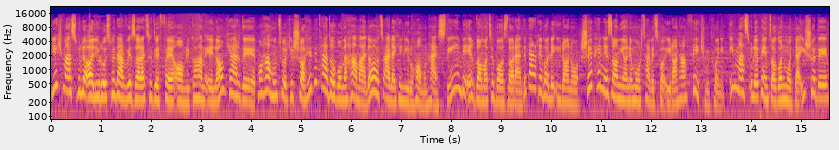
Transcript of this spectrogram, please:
یک مسئول عالی رتبه در وزارت دفاع آمریکا هم اعلام کرده. ما همونطور که شاهد تداوم حملات علیه نیروهامون هستیم به اقدامات بازدارنده در قبال ایران و شبه نظامیان مرتبط با ایران هم فکر می‌کنیم. این مسئول پنتاگون مدعی شده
